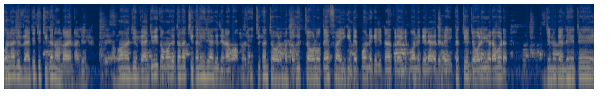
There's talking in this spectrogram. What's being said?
ਉਹਨਾਂ 'ਚ ਵੈਜ 'ਚ ਚਿਕਨ ਆਉਂਦਾ ਇਹਨਾਂ 'ਚ। ਆਪਾਂ ਜੇ ਵੈਜ ਵੀ ਕਵਾਂਗੇ ਤਾਂ ਉਹਨਾਂ ਚਿਕਨ ਹੀ ਲਿਆ ਕੇ ਦੇਣਾ ਵਾ। ਮਤਲਬ ਕਿ ਚਿਕਨ ਚੌਲ, ਮਤਲਬ ਕਿ ਚੌਲ ਉਦਾਂ ਹੀ ਫਰਾਈ ਕੀਤੇ, ਭੁੰਨ ਕੇ ਜਿੱਦਾਂ ਕੜਾਈ 'ਚ ਭੁੰਨ ਕੇ ਲਿਆ ਕੇ ਦਿੰਦੇ ਸੀ। ਕੱਚੇ ਚੌਲ ਹੀ, ਰਬੜ, ਜਿਹਨੂੰ ਕਹਿੰਦੇ ਸੀ। ਤੇ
